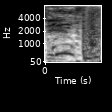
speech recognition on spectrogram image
Shit.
